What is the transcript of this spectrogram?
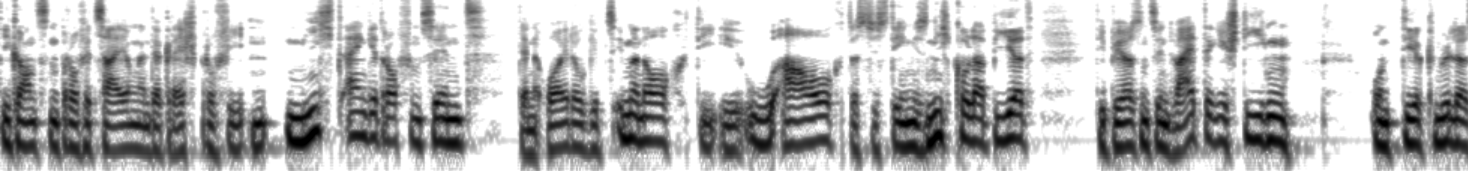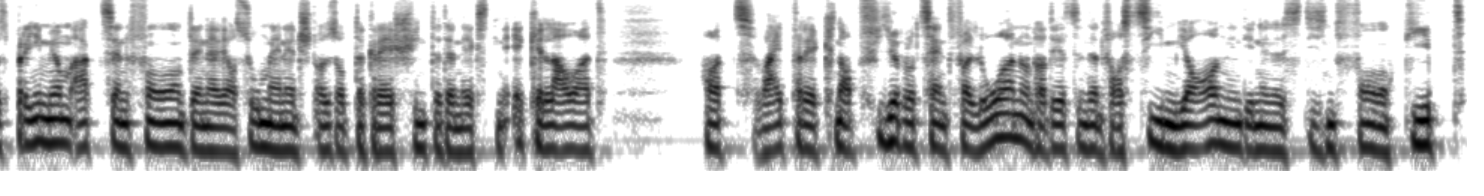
die ganzen Prophezeiungen der Crash-Propheten nicht eingetroffen sind. Den Euro gibt's immer noch, die EU auch, das System ist nicht kollabiert, die Börsen sind weiter gestiegen und Dirk Müllers Premium-Aktienfonds, den er ja so managt, als ob der Crash hinter der nächsten Ecke lauert, hat weitere knapp 4% verloren und hat jetzt in den fast sieben Jahren, in denen es diesen Fonds gibt,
